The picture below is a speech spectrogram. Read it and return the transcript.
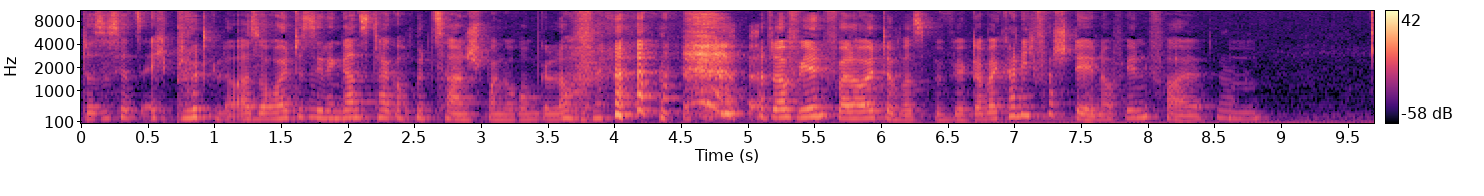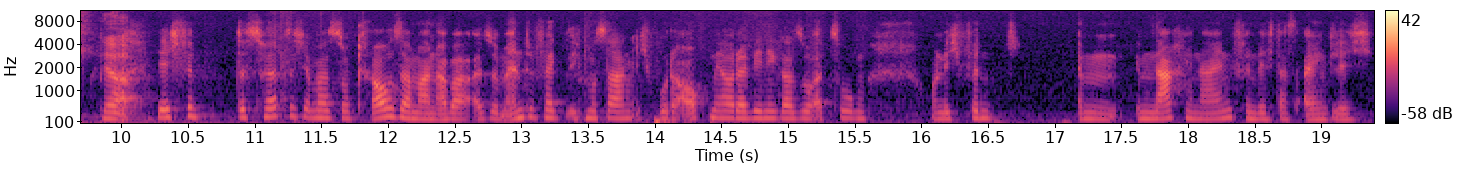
das ist jetzt echt blöd gelaufen. Also heute ist sie den mhm. ganzen Tag auch mit Zahnspange rumgelaufen. Hat auf jeden Fall heute was bewirkt. Aber kann ich verstehen, auf jeden Fall. Ja, mhm. ja. ja ich finde, das hört sich immer so grausam an, aber also im Endeffekt, ich muss sagen, ich wurde auch mehr oder weniger so erzogen. Und ich finde, im, im Nachhinein finde ich das eigentlich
